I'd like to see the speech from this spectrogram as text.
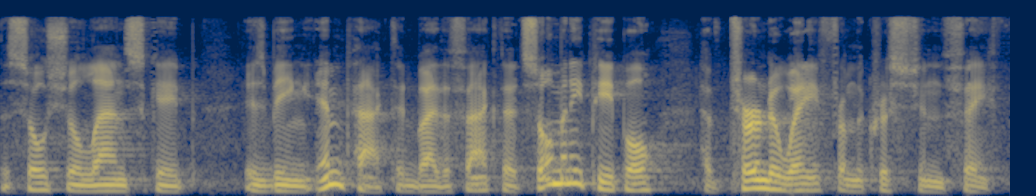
the social landscape is being impacted by the fact that so many people have turned away from the Christian faith.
